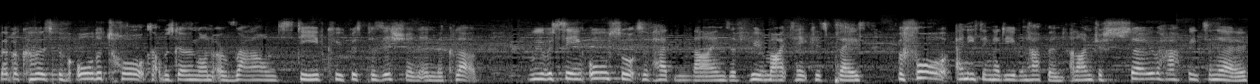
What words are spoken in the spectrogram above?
but because of all the talk that was going on around Steve Cooper's position in the club we were seeing all sorts of headlines of who might take his place before anything had even happened. And I'm just so happy to know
